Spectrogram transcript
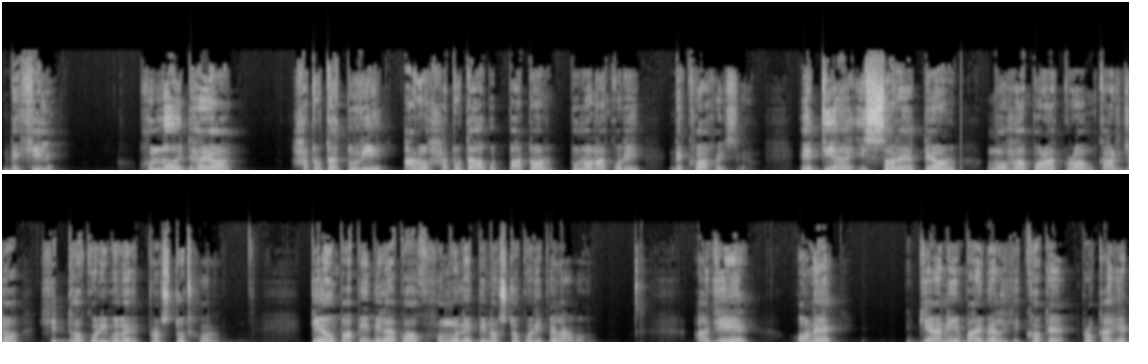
দেখিলে। ষোল্ল অধ্যায়ত সাতোটা তুৰি আৰু সাতোটা উৎপাতৰ তুলনা কৰি দেখুওৱা হৈছে। এতিয়া ঈশ্বৰে তেওঁৰ মহাপৰাক্ৰম কাৰ্য সিদ্ধ কৰিবলৈ প্ৰস্তুত হ'ল। তেওঁ পাপীবিলাকক সমূলি বিনষ্ট কৰি পেলাব। আজিৰ অনেক জ্ঞানী বাইবেল শিক্ষকে প্ৰকাশিত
